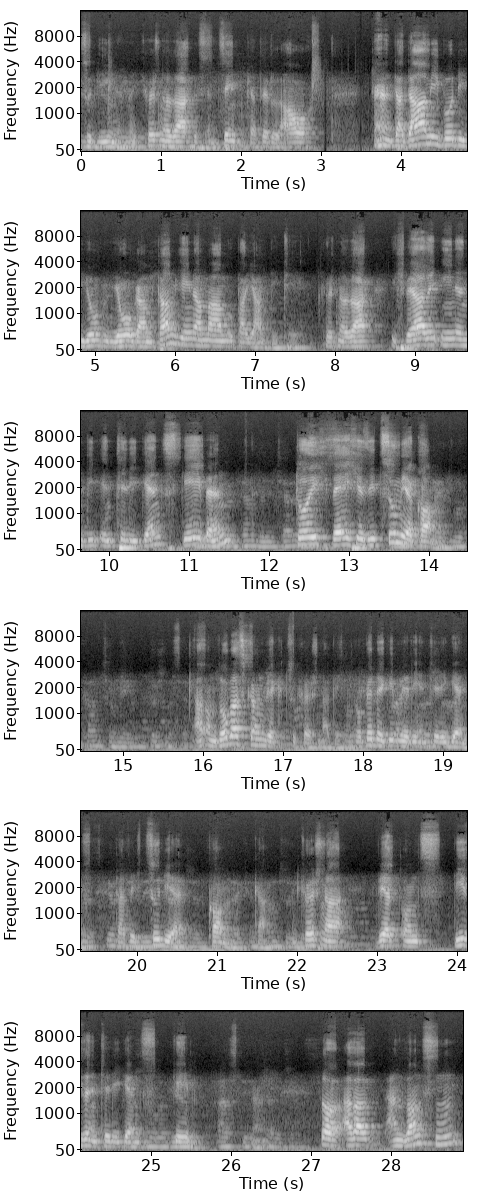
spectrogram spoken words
zu dienen. Krishna sagt es im zehnten Kapitel auch. Dadami Buddhi Yogam Tam Yenamam Upayantite. Krishna sagt, ich werde ihnen die Intelligenz geben, durch welche sie zu mir kommen. Also um sowas können wir zu Krishna beten. Oh bitte gib mir die Intelligenz, dass ich zu dir kommen kann. Und Krishna wird uns diese Intelligenz geben. So, aber ansonsten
